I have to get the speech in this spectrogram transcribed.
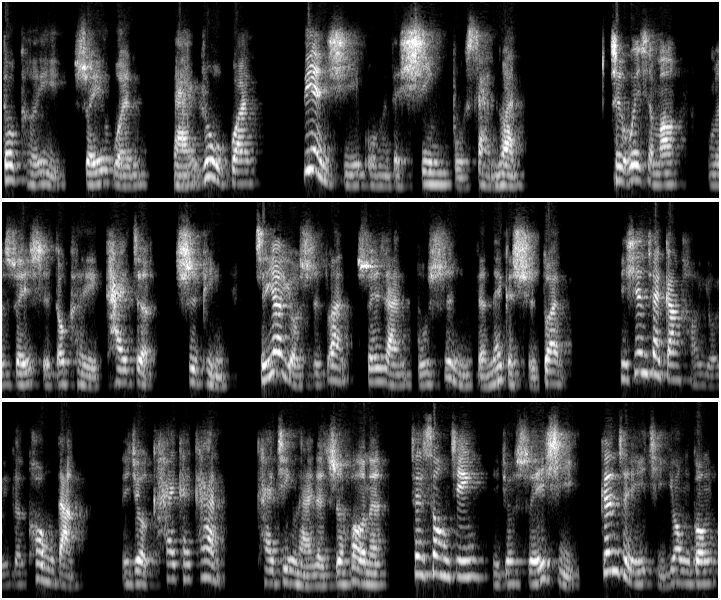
都可以随文来入观练习我们的心不散乱。所以，为什么我们随时都可以开着视频？只要有时段，虽然不是你的那个时段，你现在刚好有一个空档。你就开开看，开进来了之后呢，在诵经，你就随喜跟着一起用功，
